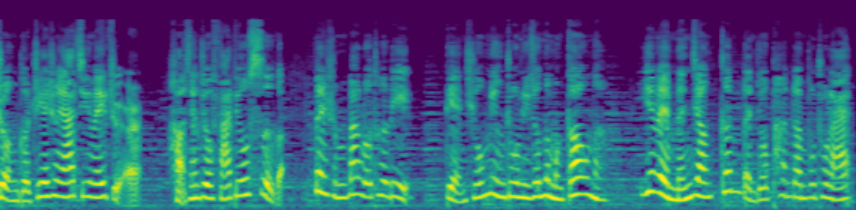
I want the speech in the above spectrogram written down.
整个职业生涯今为止，好像就罚丢四个。为什么巴洛特利点球命中率就那么高呢？因为门将根本就判断不出来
